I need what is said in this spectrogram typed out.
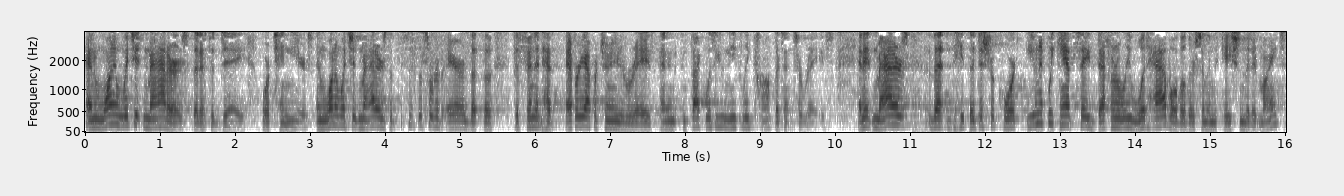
and one in which it matters that it's a day or 10 years, and one in which it matters that this is the sort of error that the defendant had every opportunity to raise and in, fact was uniquely competent to raise. And it matters that the, the district court, even if we can't say definitely would have, although there's some indication that it might,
